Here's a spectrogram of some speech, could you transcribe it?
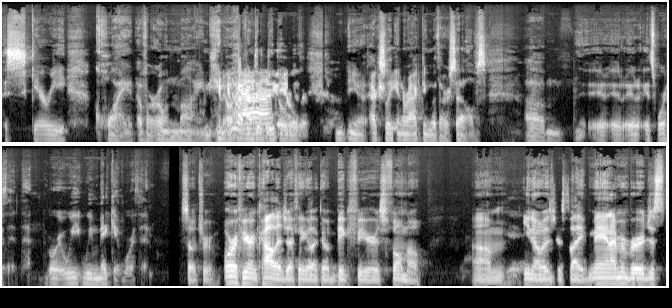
the scary quiet of our own mind you know yeah. having to deal with you know actually interacting with ourselves um, it, it, it's worth it then or we, we make it worth it so true or if you're in college i think like a big fear is fomo um, you know, it's just like, man, I remember just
